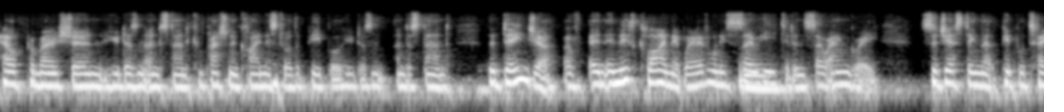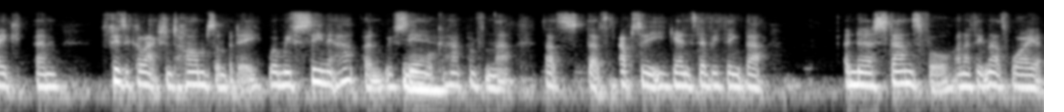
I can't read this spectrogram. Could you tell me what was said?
health promotion, who doesn't understand compassion and kindness to other people, who doesn't understand the danger of in, in this climate where everyone is so mm. heated and so angry, suggesting that people take um, physical action to harm somebody when we've seen it happen. We've seen yeah. what can happen from that. That's that's absolutely against everything that a nurse stands for, and I think that's why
